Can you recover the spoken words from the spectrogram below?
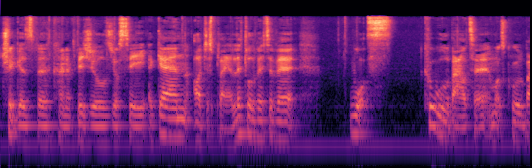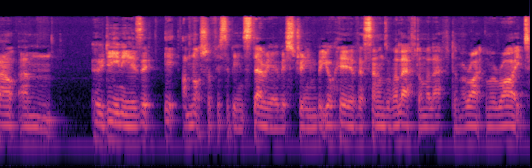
triggers the kind of visuals you'll see. Again, I'll just play a little bit of it. What's cool about it, and what's cool about um, Houdini is it, it, I'm not sure if this will be in stereo this stream, but you'll hear the sounds on the left, on the left, and the right, on the right.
